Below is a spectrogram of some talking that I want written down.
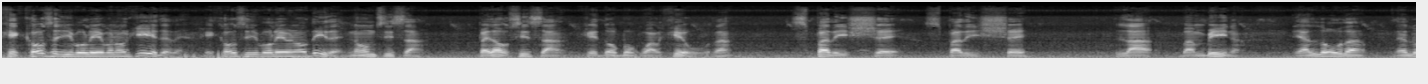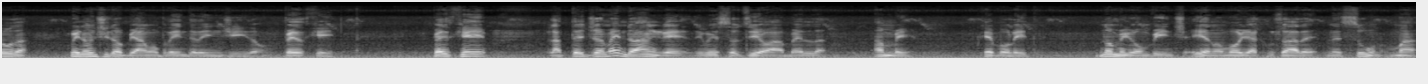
che cosa gli volevano chiedere? Che cosa gli volevano dire? Non si sa, però si sa che dopo qualche ora sparisce, sparisce la bambina. E allora, e allora qui non ci dobbiamo prendere in giro. Perché? Perché l'atteggiamento anche di questo zio Abel, a me, che volete, non mi convince. Io non voglio accusare nessuno, ma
